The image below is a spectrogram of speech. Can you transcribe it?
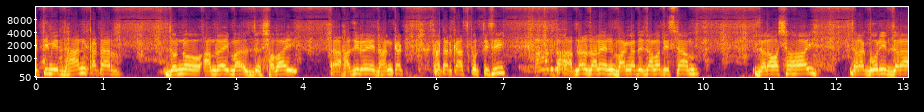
এতিমির ধান কাটার জন্য আমরা সবাই হাজির হয়ে ধান কাট কাটার কাজ করতেছি। আপনারা জানেন, বাংলাদেশ জামাত ইসলাম যারা অসহায়, যারা গরিব, যারা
